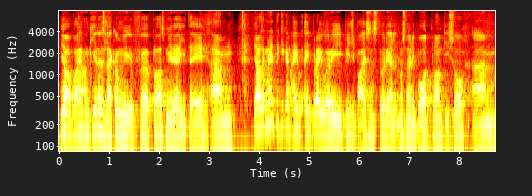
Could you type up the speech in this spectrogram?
Ja, baie dankie. Dit is lekker om hier vir Plaas Media hier te hê. Ehm um, ja, as ek maar net 'n bietjie kan uit, uitbrei oor die PG Bison storie. Hulle het mos nou die boardplant hierso. Ehm um,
